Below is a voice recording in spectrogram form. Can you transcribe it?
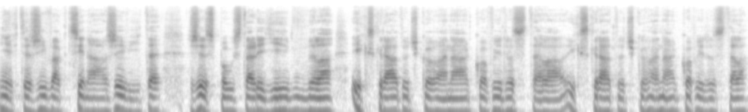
někteří vakcináři víte, že spousta lidí byla xkrát očkovaná, covid dostala, xkrát očkovaná, covid dostala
